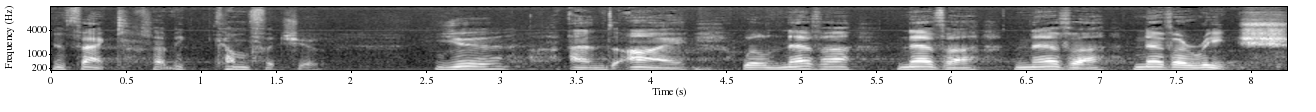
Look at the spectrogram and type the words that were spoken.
In fact, let me comfort you. You and I will never never, never, never reach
